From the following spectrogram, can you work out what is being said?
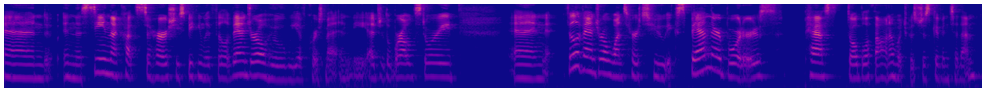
and in the scene that cuts to her, she's speaking with Philip Filavandrel, who we, of course, met in the Edge of the World story. And Filavandrel wants her to expand their borders past Dol Blathanna, which was just given to them.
